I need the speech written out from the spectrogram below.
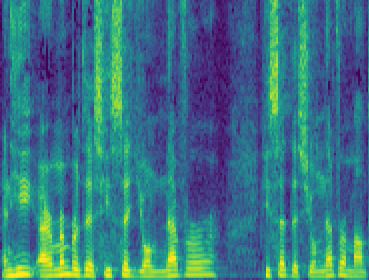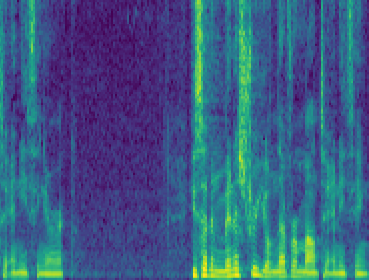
And he, I remember this, he said, You'll never, he said this, you'll never amount to anything, Eric. He said, In ministry, you'll never amount to anything.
